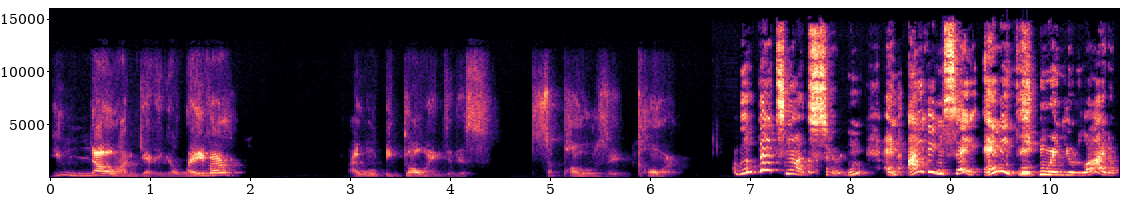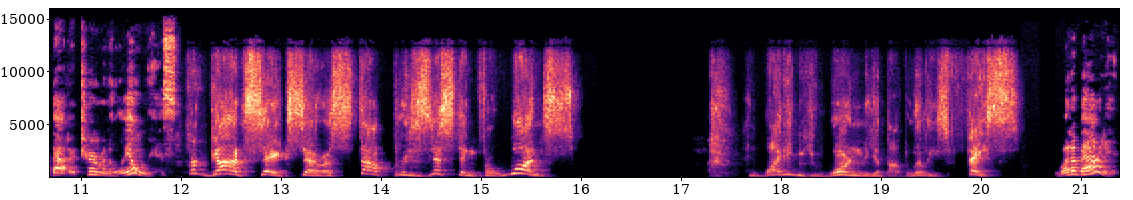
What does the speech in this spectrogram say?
You know I'm getting a waiver. I won't be going to this supposed court. Well, that's not certain. And I didn't say anything when you lied about a terminal illness. For God's sake, Sarah, stop resisting for once. And why didn't you warn me about Lily's face? What about it?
